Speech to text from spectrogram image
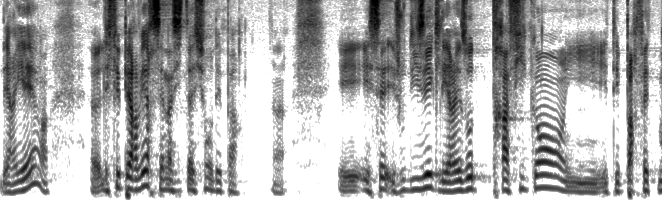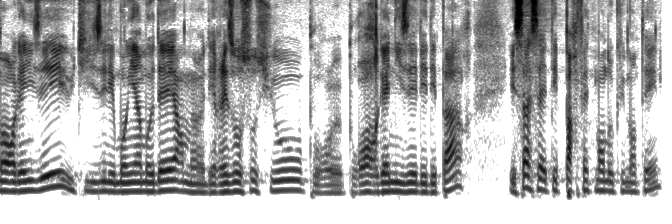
derrière. L'effet pervers, c'est l'incitation au départ. Et, je vous disais que les réseaux de trafiquants étaient parfaitement organisés, utilisaient les moyens modernes, les réseaux sociaux pour, euh, pour organiser les départs. Et ça, ça a été parfaitement documenté.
